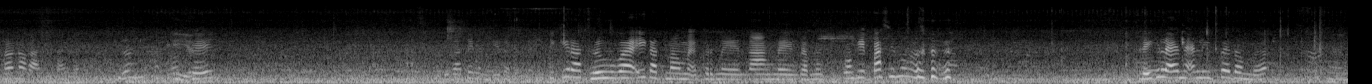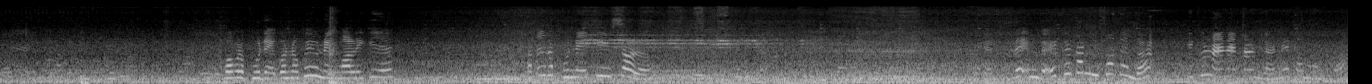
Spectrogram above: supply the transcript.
Merana kan saya. Oke. Dikate nang kita. Iki ra durung wae kat mau mek bermentang mek kamu. Wong kipas iku lho. Lha iki lek enek lipe to, Mbak? Wong mlebu nek kono kuwi ning mall iki ya. Tapi mlebu nek iki iso lho. Lek enggak itu kan iso to, Mbak? Iku lek enek tanggane to, Mbak.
